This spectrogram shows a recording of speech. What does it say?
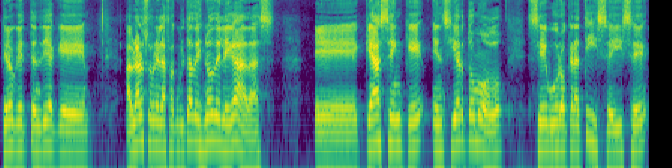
creo que tendría que hablar sobre las facultades no delegadas eh, que hacen que, en cierto modo, se burocratice y se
